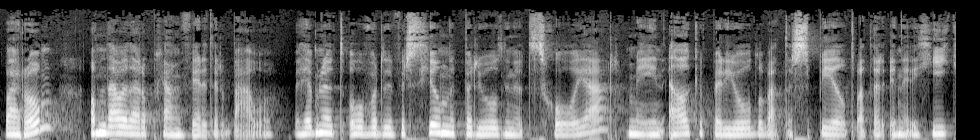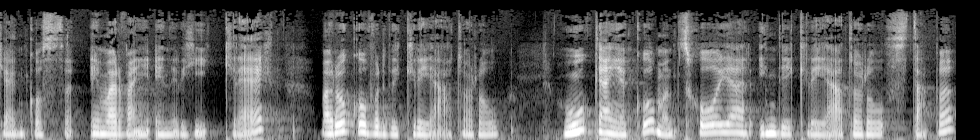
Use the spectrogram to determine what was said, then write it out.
Waarom? Omdat we daarop gaan verder bouwen. We hebben het over de verschillende perioden in het schooljaar, met in elke periode wat er speelt, wat er energie kan kosten en waarvan je energie krijgt, maar ook over de creatorrol. Hoe kan je komend schooljaar in die creatorrol stappen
